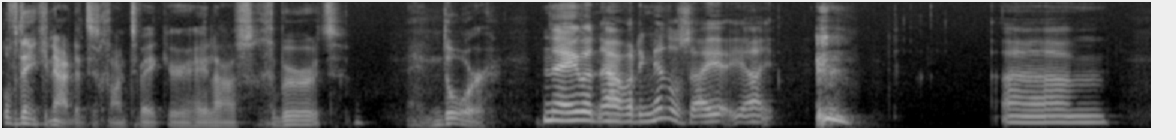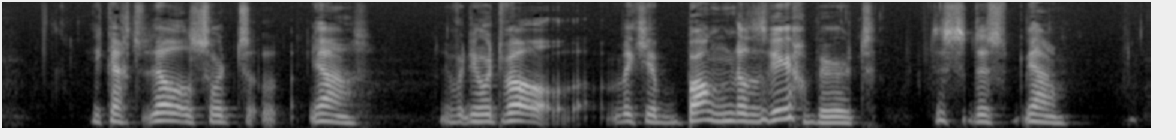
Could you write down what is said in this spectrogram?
Of denk je, nou, dat is gewoon twee keer helaas gebeurd en door. Nee, wat, nou, wat ik net al zei, ja, ehm, je krijgt wel een soort, ja, je wordt wel een beetje bang dat het weer gebeurt. Dus, dus ja, je hebt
